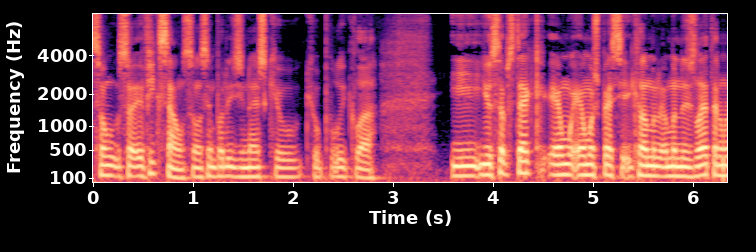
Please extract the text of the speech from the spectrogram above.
são, são, é ficção, são sempre originais que eu, que eu publico lá. E, e, o Substack é uma, é uma espécie, aquilo é uma newsletter, é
